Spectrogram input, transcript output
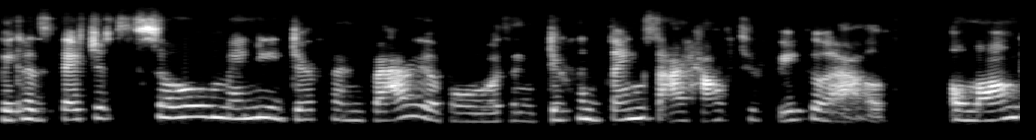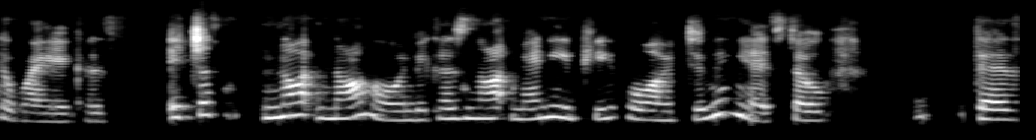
because there's just so many different variables and different things I have to figure out along the way because it's just not normal and because not many people are doing it. So there's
